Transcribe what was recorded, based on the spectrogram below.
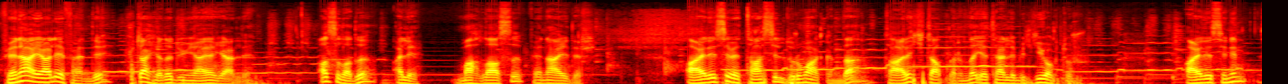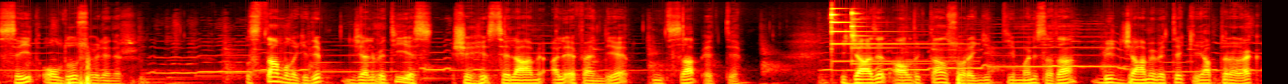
Fenai Ali Efendi Kütahya'da dünyaya geldi. Asıl adı Ali, mahlası Fenai'dir. Ailesi ve tahsil durumu hakkında tarih kitaplarında yeterli bilgi yoktur. Ailesinin Seyit olduğu söylenir. İstanbul'a gidip Celvetiye Şeyhi Selami Ali Efendi'ye intisap etti. İcazet aldıktan sonra gittiği Manisa'da bir cami ve tekke yaptırarak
